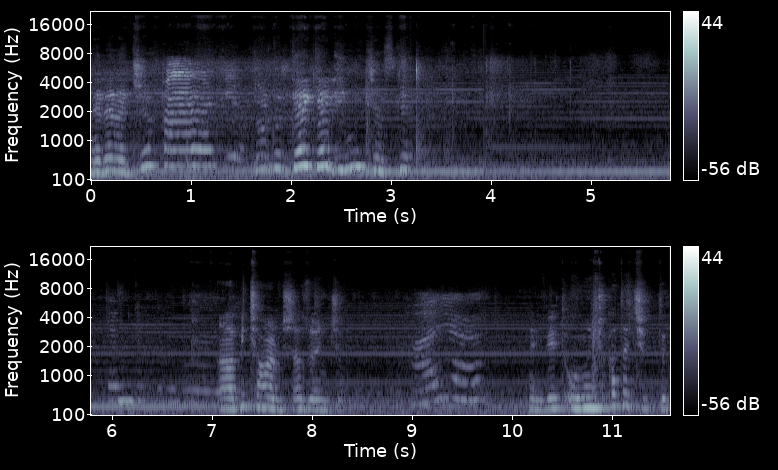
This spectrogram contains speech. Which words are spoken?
Neren acı? Acıyor. Dur dur gel gel inmeyeceğiz gel. Abi çağırmış az önce. Hayır. Evet 10. kata çıktık.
